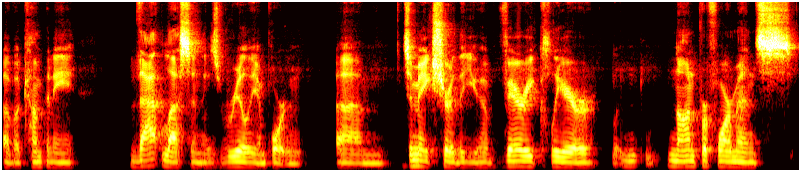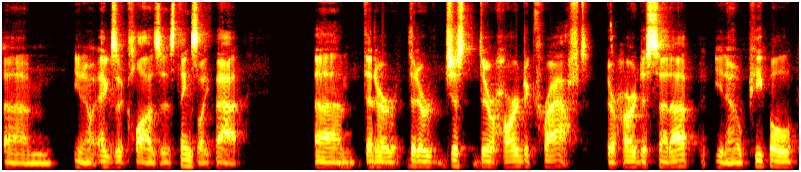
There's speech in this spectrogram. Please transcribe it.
of a company, that lesson is really important um, to make sure that you have very clear non-performance, um, you know, exit clauses, things like that, um, that are that are just they're hard to craft. They're hard to set up. You know, people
